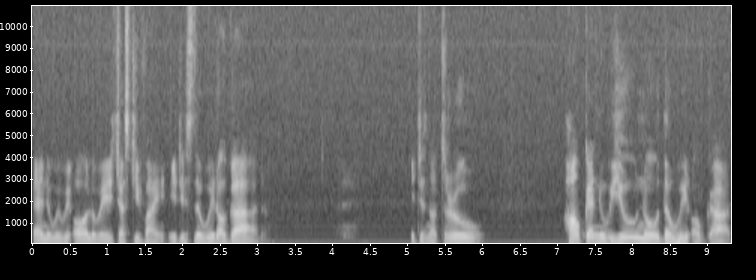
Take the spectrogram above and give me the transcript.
And we will always justify it is the will of God. It is not true. How can you know the will of God?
